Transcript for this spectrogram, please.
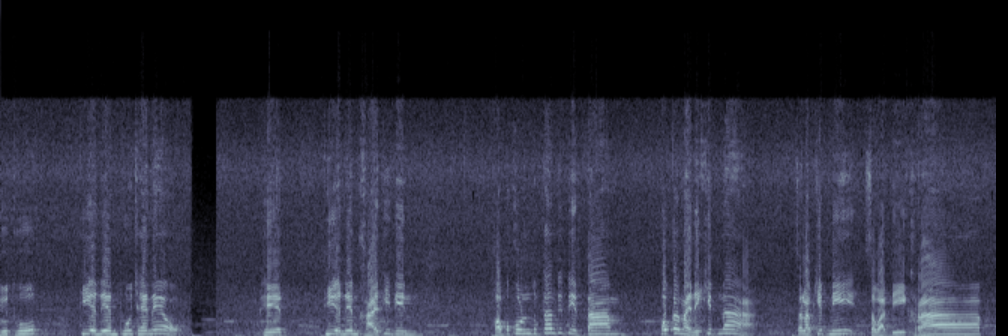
YouTube TNM2 Channel เพจ TNM ขายที่ดิน ขอบพระคุณทุกท่านที่ติดตาม พบกันใหม่ในคลิปหน้าสำหรับคลิปนี้ สวัสดีครับ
